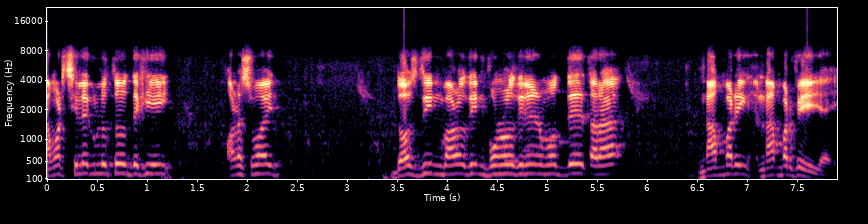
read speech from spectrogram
আমার ছেলেগুলো তো দেখি, অনেক সময় দশ দিন, বারো দিন, পনেরো দিনের মধ্যে তারা নাম্বারিং নাম্বার পেয়ে যায়।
